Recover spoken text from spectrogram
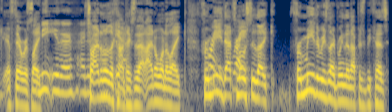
like if there was like Me either. I so I don't know the context of that. I don't want to like. For me, that's right. mostly like. For me, the reason I bring that up is because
